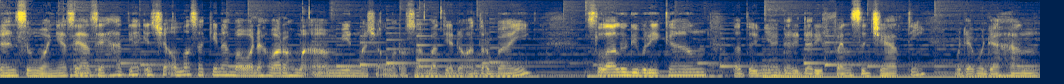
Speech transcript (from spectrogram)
dan semuanya sehat-sehat ya. Insya Allah sakinah mawadah warohma amin. Masya Allah sahabat ya doa terbaik selalu diberikan tentunya dari dari fans sejati. Mudah-mudahan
